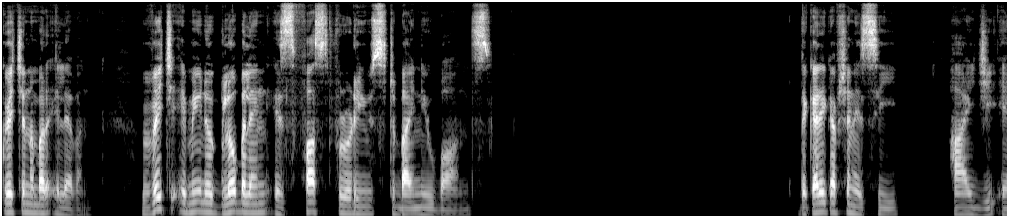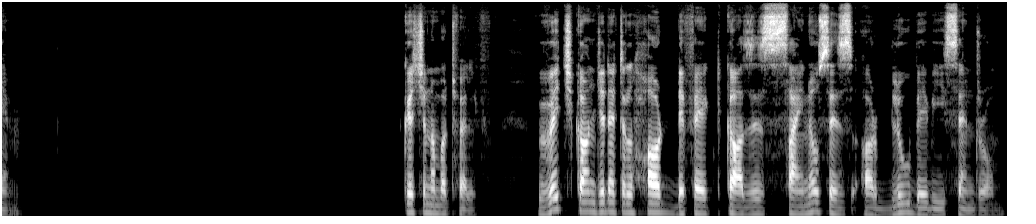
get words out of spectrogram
Question number 11. Which immunoglobulin is first produced by newborns? The correct option is C. IgM. Question number 12. Which congenital heart defect causes cyanosis or blue baby syndrome?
